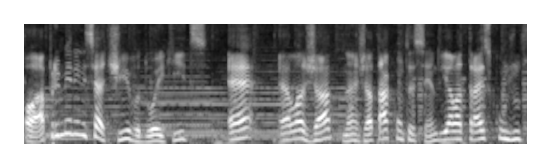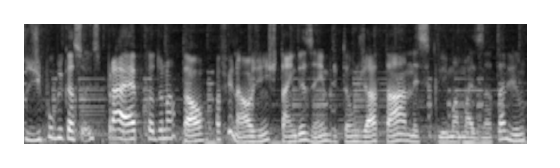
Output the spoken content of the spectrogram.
Ó, a primeira iniciativa do Oi Kids é, ela já, né, já tá acontecendo e ela traz conjuntos de publicações para a época do Natal. Afinal, a gente tá em dezembro, então já tá nesse clima mais natalino.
